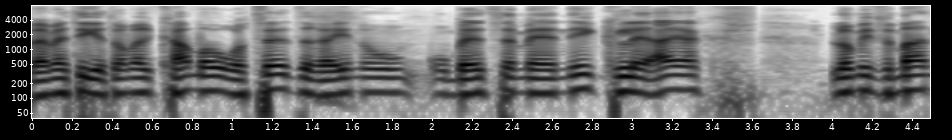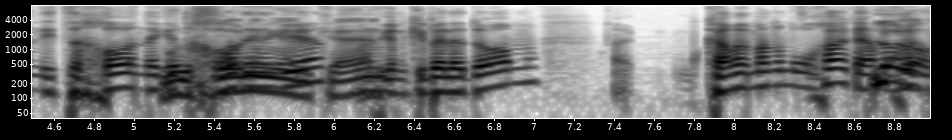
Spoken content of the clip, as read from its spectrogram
והאמת היא, אתה אומר כמה הוא רוצה את זה, ראינו, הוא בעצם העניק לאייקס לא מזמן ניצחון נגד חרונינגן, כן. אז גם קיבל אדום. כמה זמן הוא מורחק? לא, לא,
